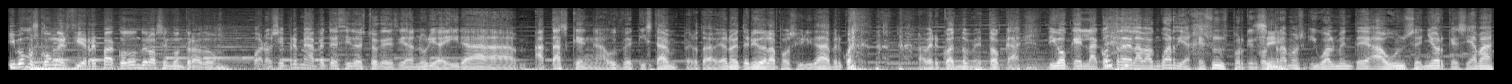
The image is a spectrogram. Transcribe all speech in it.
Y vamos con el cierre, Paco, ¿dónde lo has encontrado? Bueno, siempre me ha apetecido esto que decía Nuria, ir a, a Tashkent, a Uzbekistán, pero todavía no he tenido la posibilidad, a ver, cuándo, a ver cuándo me toca. Digo que en la contra de la vanguardia, Jesús, porque encontramos igualmente a un señor que se llama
